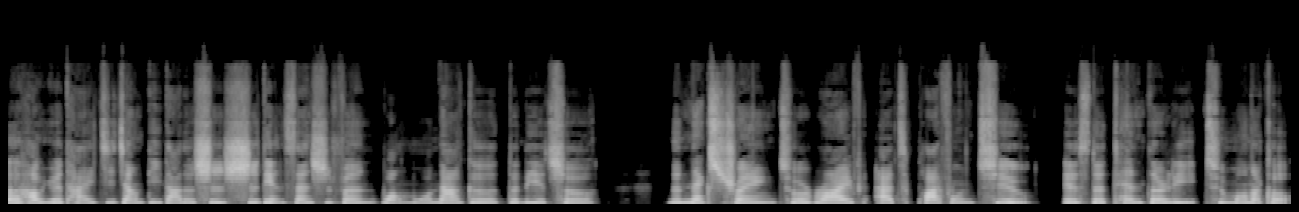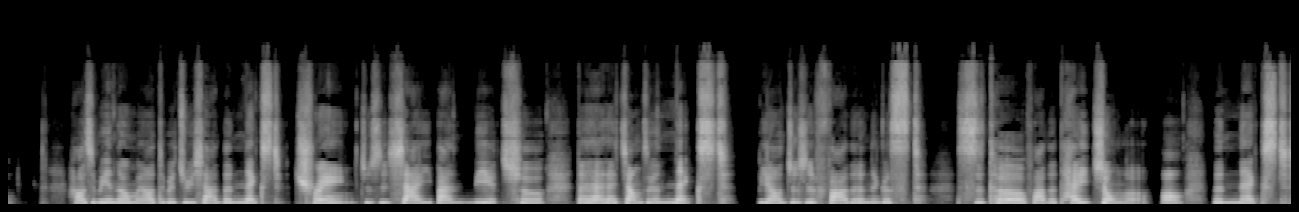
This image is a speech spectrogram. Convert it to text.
二号月台即将抵达的是十点三十分往摩纳哥的列车。The next train to arrive at platform two is the ten thirty to Monaco。好，这边呢我们要特别注意一下，the next train 就是下一班列车。大家在讲这个 next，不要就是发的那个 st。斯特发的太重了哦。The next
